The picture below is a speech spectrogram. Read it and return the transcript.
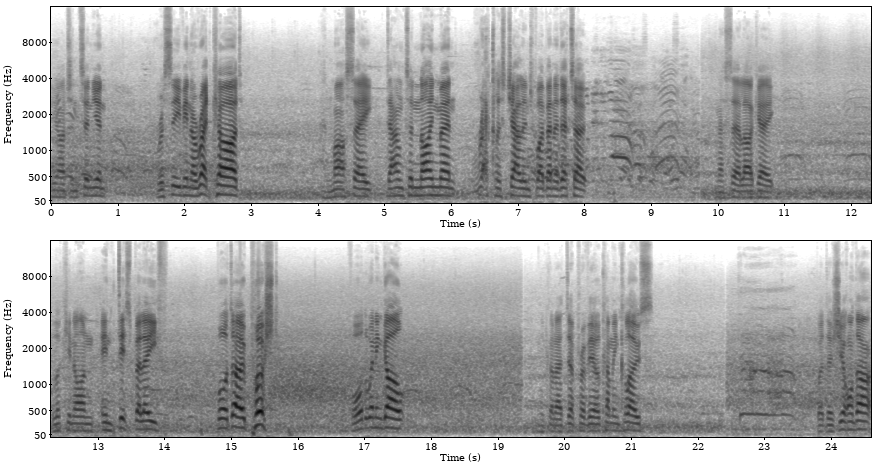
The Argentinian receiving a red card. And Marseille down to nine men. Reckless challenge by Benedetto. Nasser Larguet looking on in disbelief. Bordeaux pushed for the winning goal. Nicolas de Préville coming close. But the Girondins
